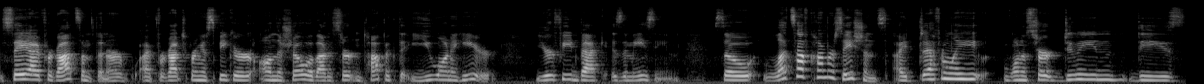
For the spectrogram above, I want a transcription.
say I forgot something or I forgot to bring a speaker on the show about a certain topic that you want to hear. Your feedback is amazing. So let's have conversations. I definitely want to start doing these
